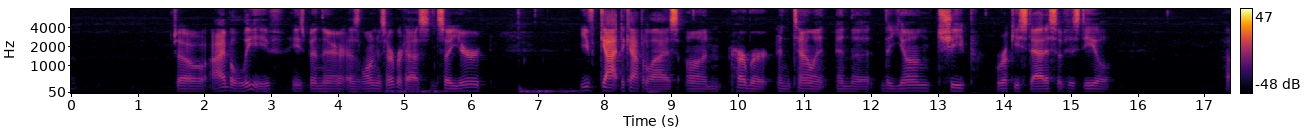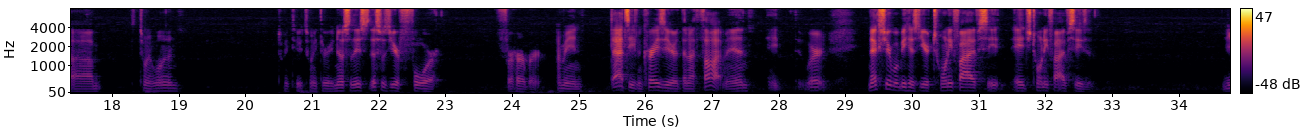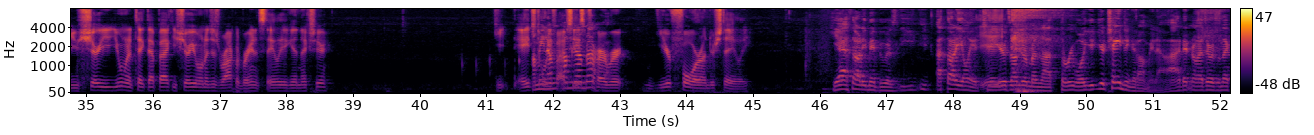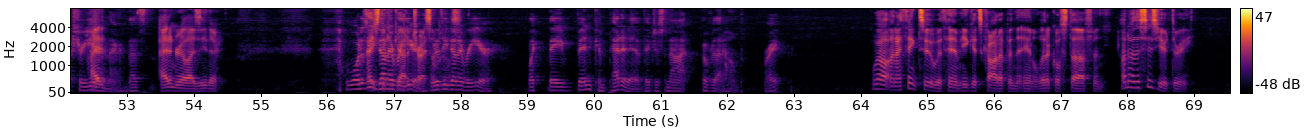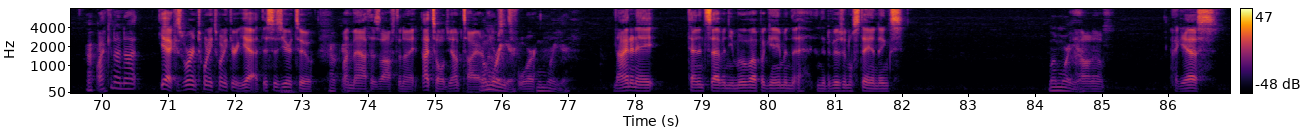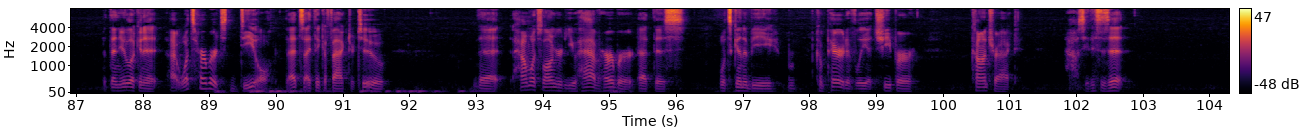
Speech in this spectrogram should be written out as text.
So I believe he's been there as long as Herbert has. And so you're you've got to capitalize on Herbert and the talent and the the young, cheap rookie status of his deal. Um, 21, 22, 23. No, so this this was year four for Herbert. I mean, that's even crazier than I thought, man. He, we're Next year will be his year 25, se- age 25 season. You sure you, you want to take that back? You sure you want to just rock with Brandon Staley again next year? Age I mean, 25 I'm, I'm, season I'm not, for Herbert, year four under Staley. Yeah, I thought he maybe was. He, he, I thought he only had two yeah, years under him and not three. Well, you, are changing it on me now. I didn't realize there was an extra year I, in there. That's I didn't realize either. What has he done every year? What has he done every year? Like they've been competitive, they're just not over that hump, right? Well, and I think too with him, he gets caught up in the analytical stuff, and oh no, this is year three. Okay. Why can I not? Yeah, because we're in 2023. Yeah, this is year two. Okay. My math is off tonight. I told you I'm tired. One more year. Four. One more year. Nine and eight, ten and seven. You move up a game in the in the divisional standings. One more year. I don't know. I guess. But then you're looking at uh, what's Herbert's deal? That's I think a factor too. That how much longer do you have Herbert at this? What's going to be comparatively a cheaper contract? Oh, see, this is it.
